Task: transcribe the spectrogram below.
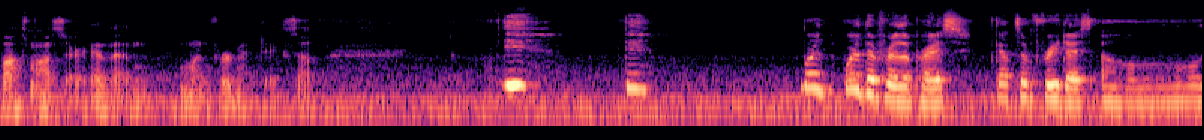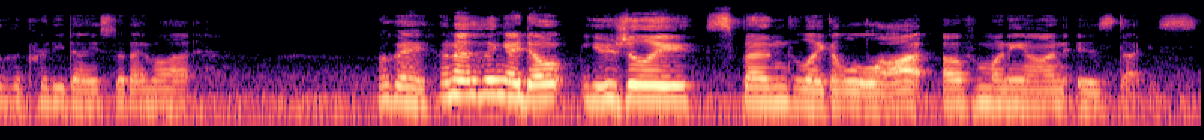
Boss Monster, and then one for Magic. So, eh, eh. Worth it for the price. Got some free dice. Oh, the pretty dice that I bought. Okay, another thing I don't usually spend like a lot of money on is dice.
